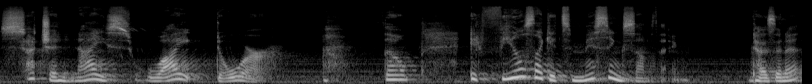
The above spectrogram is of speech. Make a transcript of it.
Such a nice white door. Though, it feels like it's missing something, doesn't it?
